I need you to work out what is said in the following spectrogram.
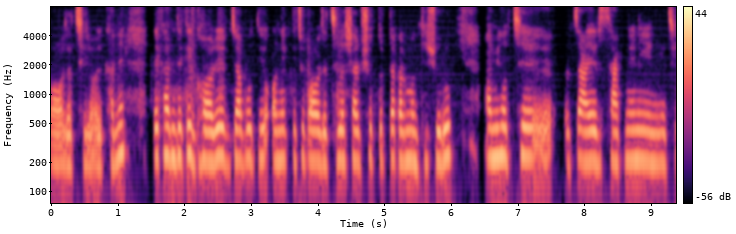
পাওয়া যাচ্ছিল এখানে। এখান থেকে ঘরের যাবতীয় অনেক কিছু পাওয়া যাচ্ছিল। ষাট, সত্তর টাকার মধ্যে শুরু। আমি হচ্ছে চায়ের ছাকনি নিয়ে নিয়েছি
